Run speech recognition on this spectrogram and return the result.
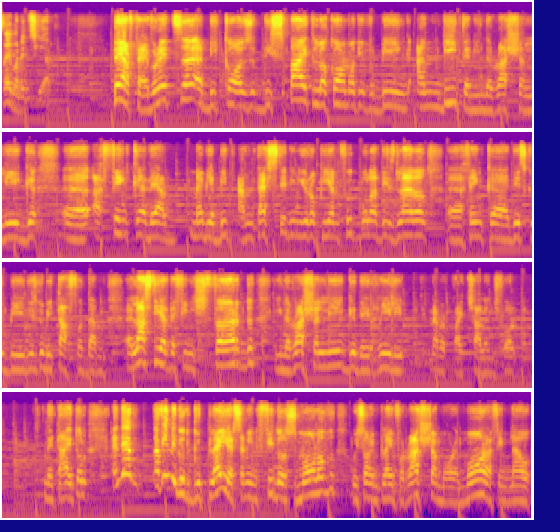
favorites here. They are favorites uh, because despite Lokomotiv being unbeaten in the Russian league, uh, I think they are maybe a bit untested in European football at this level. Uh, I think uh, this could be this could be tough for them. Uh, last year they finished third in the Russian league. They really never quite challenged for the title. And have, I think they got good players. I mean, Fedor Smolov, we saw him playing for Russia more and more. I think now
